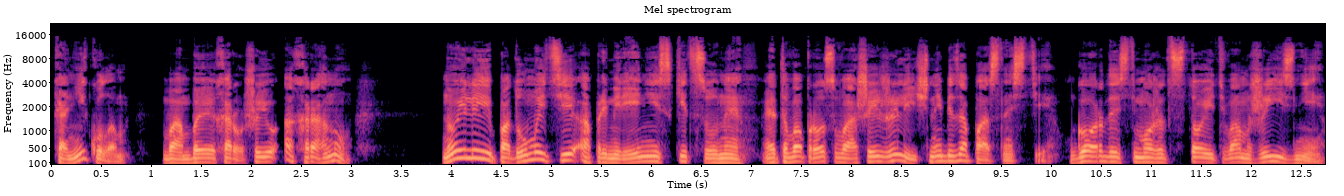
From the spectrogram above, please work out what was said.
каникулам вам бы хорошую охрану. Ну или подумайте о примирении с Кицуне. Это вопрос вашей же личной безопасности. Гордость может стоить вам жизни,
